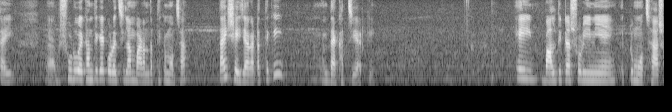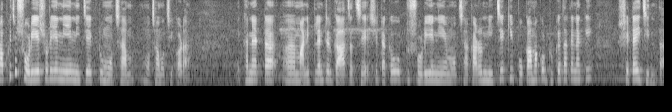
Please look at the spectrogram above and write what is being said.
তাই শুরু এখান থেকে করেছিলাম বারান্দার থেকে মোছা। তাই সেই জায়গাটার থেকেই দেখাচ্ছি আর কি। এই বালতিটা সরিয়ে নিয়ে একটু মোছা সব কিছু সরিয়ে সরিয়ে নিয়ে নিচে একটু মোছা, মোছামুছি করা। এখানে একটা মানি প্ল্যান্টের গাছ আছে, সেটাকেও একটু সরিয়ে নিয়ে মোছা। কারণ নিচে কি পোকামাকড় ঢুকে থাকে নাকি, সেটাই চিন্তা।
